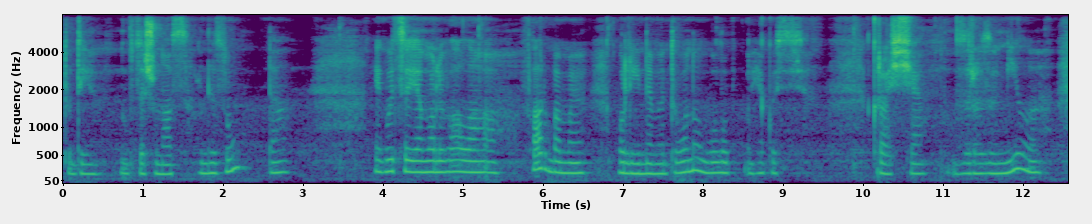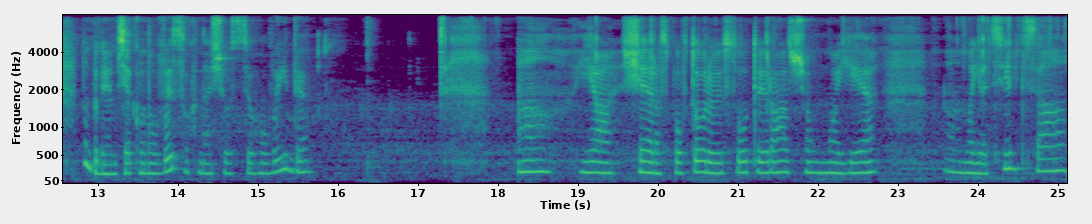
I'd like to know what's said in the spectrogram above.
туди. Це ж у нас внизу. Да? Якби це я малювала фарбами олійними, то воно було б якось краще зрозуміло. Ну, подивимося, як воно висохне, що з цього вийде. А, я ще раз повторюю сотий раз, що моє, моя ціль ця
